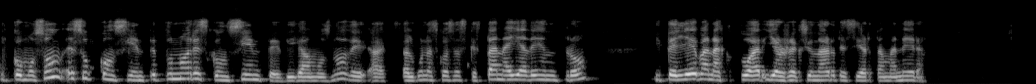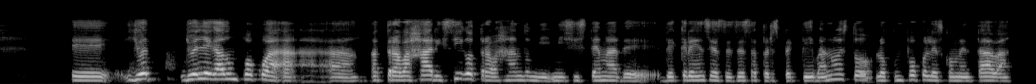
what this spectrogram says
y, como son, es subconsciente, tú no eres consciente, digamos, ¿no? De algunas cosas que están ahí adentro y te llevan a actuar y a reaccionar de cierta manera. Eh, yo, yo he llegado un poco a, trabajar y sigo trabajando mi, sistema de, creencias desde esa perspectiva, ¿no? Esto, lo que un poco les comentaba,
